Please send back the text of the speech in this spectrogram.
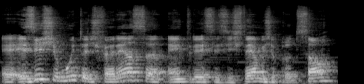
é, existe muita diferença entre esses sistemas de produção?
